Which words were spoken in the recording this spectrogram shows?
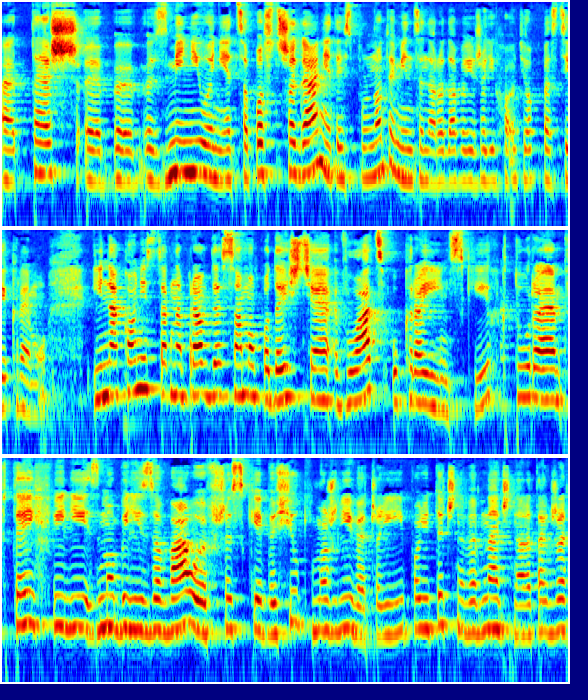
e, też e, zmieniły nieco postrzeganie tej wspólnoty międzynarodowej, jeżeli chodzi o kwestię Krymu. I na koniec tak naprawdę samo podejście władz ukraińskich, które w tej chwili zmobilizowały wszystkie wysiłki możliwe, czyli polityczne, wewnętrzne, ale także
